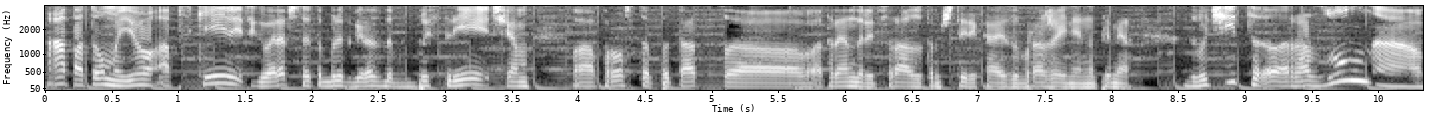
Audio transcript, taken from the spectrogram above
а потом ее апскейлить и говорят, что это будет гораздо быстрее, чем а, просто пытаться отрендерить сразу там 4К изображение, например. Звучит э, разумно,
